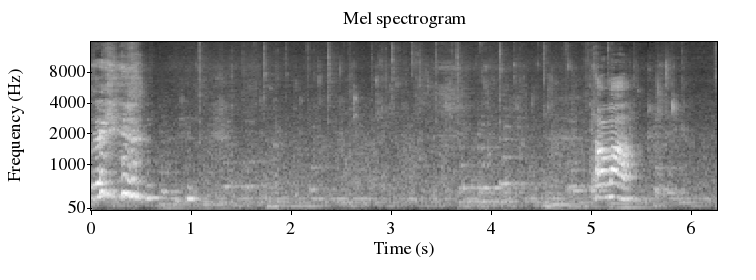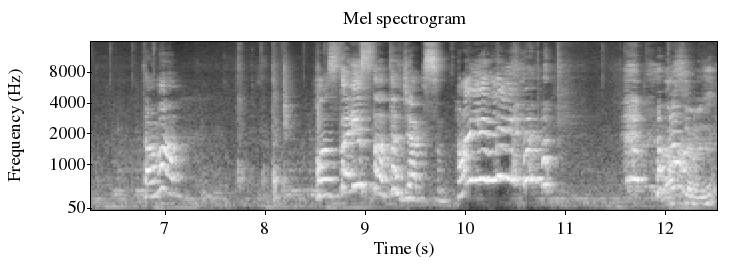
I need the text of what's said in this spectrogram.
Dök. tamam. Tamam. Pastayı ıslatacaksın. Hayır hayır. Nasıl yapacaksın?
